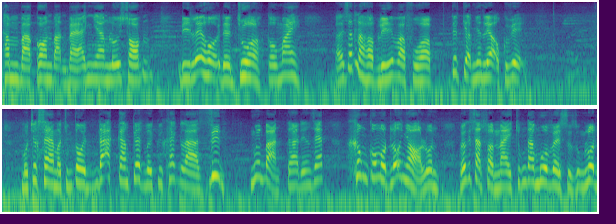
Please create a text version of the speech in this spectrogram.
thăm bà con, bạn bè, anh em, lối xóm Đi lễ hội, đền chùa, cầu may. Đấy, Rất là hợp lý và phù hợp Tiết kiệm nhiên liệu quý vị. Một chiếc xe mà chúng tôi đã cam kết với quý khách là zin. Nguyên bản từ A đến Z Không có một lỗ nhỏ luôn. Với cái sản phẩm này chúng ta mua về sử dụng luôn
